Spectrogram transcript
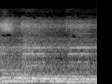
crazy.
